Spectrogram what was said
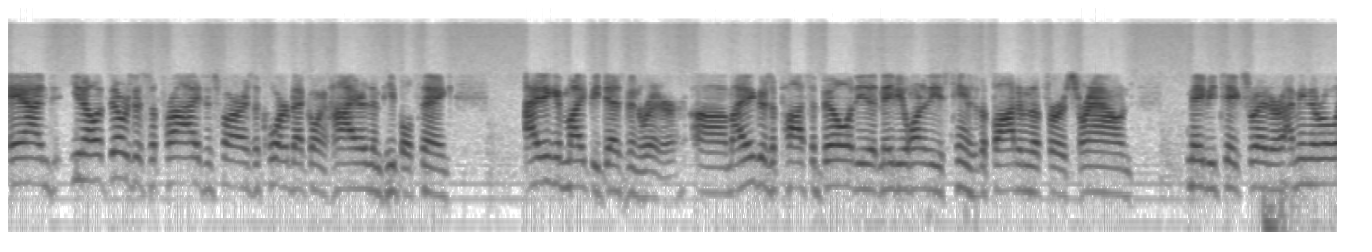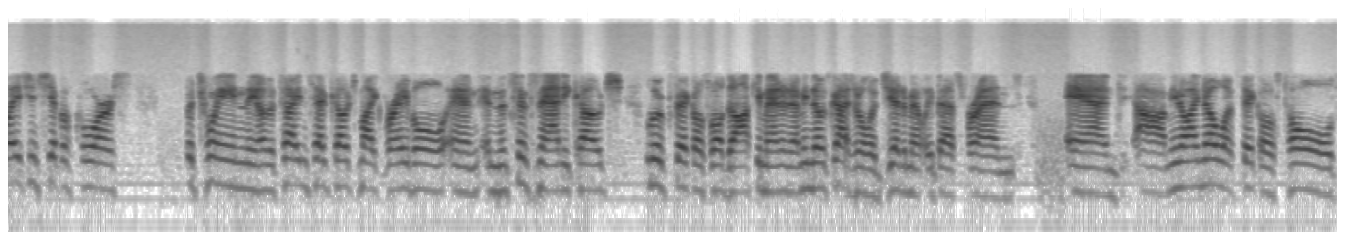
And, you know, if there was a surprise as far as a quarterback going higher than people think, I think it might be Desmond Ridder. Um, I think there's a possibility that maybe one of these teams at the bottom of the first round maybe takes Ridder. I mean, the relationship, of course, between you know the Titans head coach Mike Vrabel and and the Cincinnati coach Luke Fickell's well documented. I mean, those guys are legitimately best friends, and um, you know I know what Fickell's told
